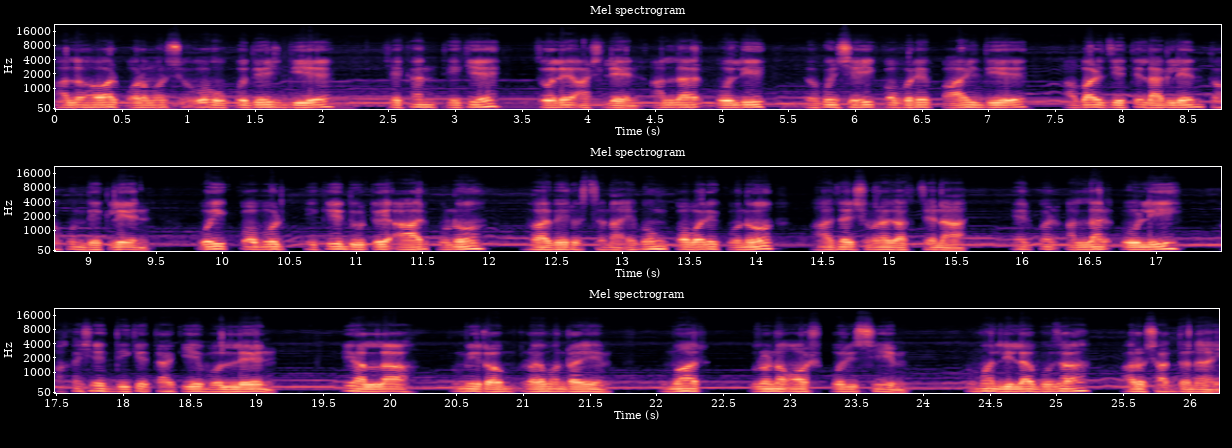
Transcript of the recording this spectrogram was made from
ভালো হওয়ার পরামর্শ ও উপদেশ দিয়ে সেখান থেকে চলে আসলেন। আল্লাহর অলি যখন সেই কবরে পাশ দিয়ে আবার যেতে লাগলেন, তখন দেখলেন ওই কবর থেকে দুটো আর কোনো ধোয়া বের হচ্ছে না এবং কবরে কোনো আজাই শোনা যাচ্ছে না। এরপর আল্লাহর অলি আকাশের দিকে তাকিয়ে বললেন এ আল্লাহ, তুমি রহমান রাহিম, তোমার তুলনা অপরিসীম তোমার লীলা বোঝা আরও সাধ্য নাই।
